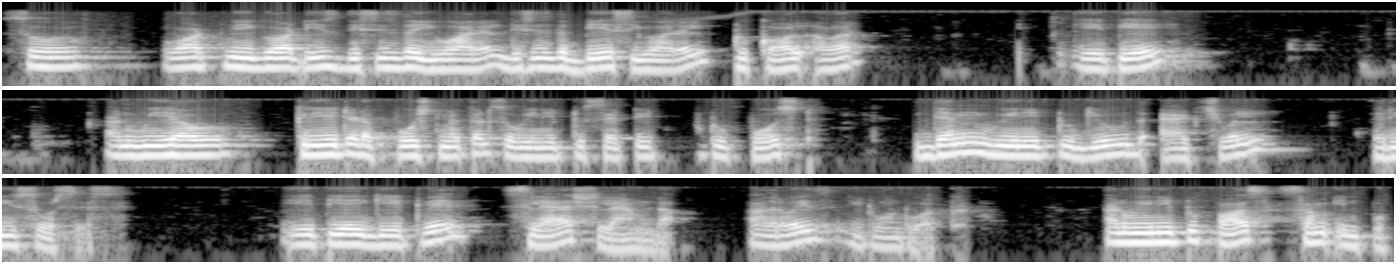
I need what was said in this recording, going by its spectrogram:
So what we got is this is the url this is the base url to call our api and we have created a post method so we need to set it to post. Then we need to give the actual resources. Api gateway slash lambda. Otherwise it won't work. And we need to pass some input.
